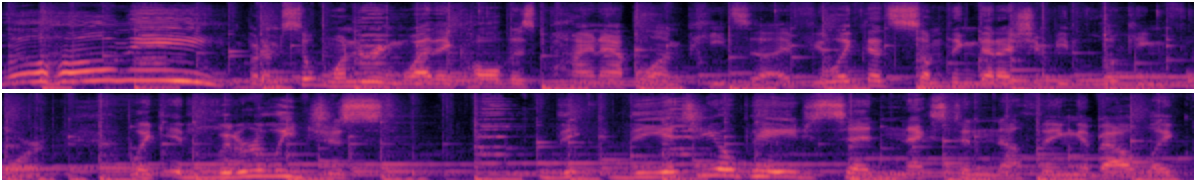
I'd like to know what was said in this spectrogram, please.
Little homie. But I'm still wondering why they call this pineapple on pizza. I feel like that's something that I should be looking for. Like, it literally just... The, the itch.io page said next to nothing about, like,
